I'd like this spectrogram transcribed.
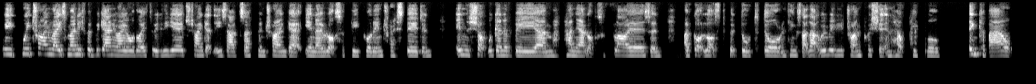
we, we try and raise money for Veganuary all the way through the year to try and get these ads up and try and get, you know, lots of people interested. And in the shop, we're going to be um, handing out lots of flyers and I've got lots to put door to door and things like that. We really try and push it and help people think about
